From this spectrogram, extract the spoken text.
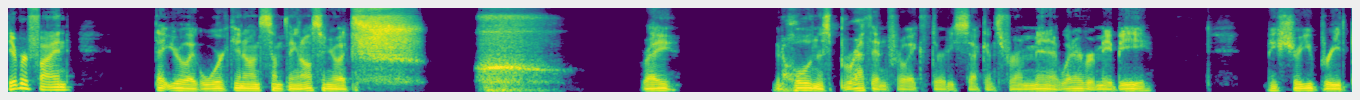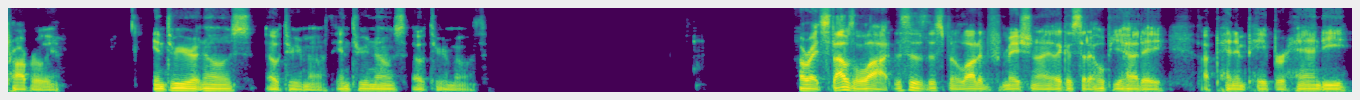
you ever find that you're like working on something and all of a sudden you're like, right? I've been holding this breath in for like 30 seconds, for a minute, whatever it may be. Make sure you breathe properly. In through your nose, out through your mouth. In through your nose, out through your mouth. All right, so that was a lot. This is this has been a lot of information. I, like I said, I hope you had a, a pen and paper handy.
